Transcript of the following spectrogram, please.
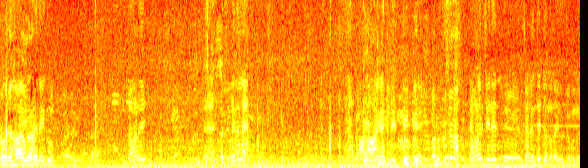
Bro ഒരു ഹായ് നെട്ടിക്ക് ഞങ്ങളൊരു ചെറിയ ചലഞ്ച് ആയിട്ട് വന്നതാ യൂട്യൂബിൽ നിന്ന്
